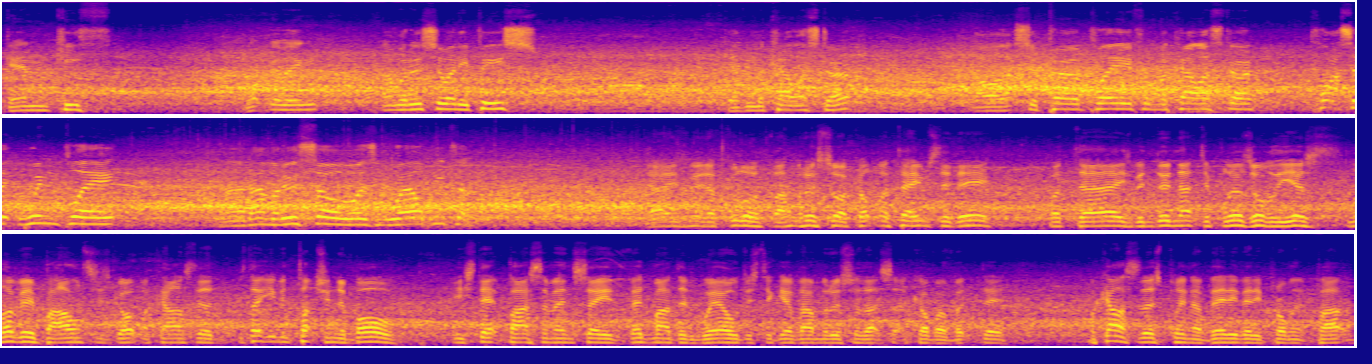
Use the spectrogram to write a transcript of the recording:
Again, Keith not giving Amoruso any peace. Kevin McAllister. Oh, that's superb play from McAllister. Classic wing play. And Amoruso was well beaten. Yeah, he's made a fool of Amoruso a couple of times today. But uh, he's been doing that to players over the years. Lovely balance he's got, McAllister. Without even touching the ball, he stepped past him inside. Vidmar did well just to give Amoruso that sort of cover. But uh, McAllister is playing a very, very prominent part.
